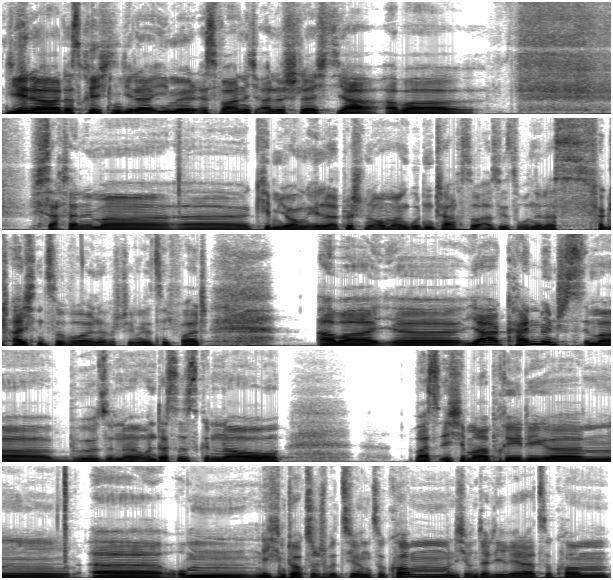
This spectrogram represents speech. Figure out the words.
jeder, das kriege ich in jeder E-Mail, es war nicht alles schlecht. Ja, aber ich sag dann immer, äh, Kim Jong-il hat bestimmt auch mal einen guten Tag, so, also jetzt ohne das vergleichen zu wollen, ne, wir jetzt nicht falsch. Aber äh, ja, kein Mensch ist immer böse, ne? Und das ist genau was ich immer predige, ähm, äh, um nicht in toxische Beziehungen zu kommen, nicht unter die Räder zu kommen,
